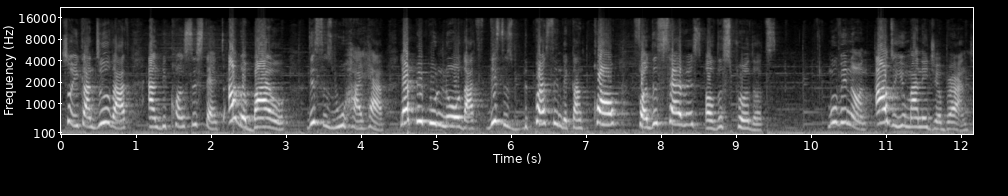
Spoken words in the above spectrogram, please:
So you can do that and be consistent. Have a bio. This is who I am. Let people know that this is the person they can call for this service or this product. Moving on, how do you manage your brand?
